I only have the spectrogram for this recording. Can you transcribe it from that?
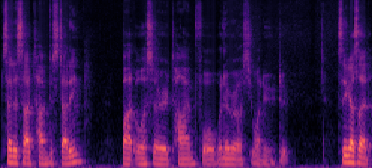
set aside time for studying, but also time for whatever else you want to do. See you guys later.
